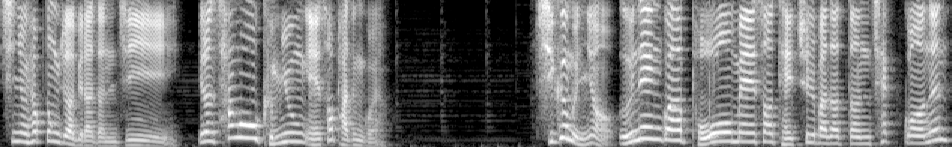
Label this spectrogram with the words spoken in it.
신용협동조합이라든지, 이런 상호금융에서 받은 거예요. 지금은요, 은행과 보험에서 대출받았던 채권은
